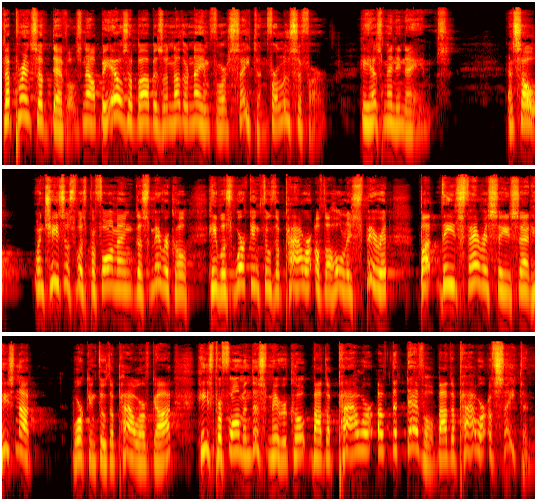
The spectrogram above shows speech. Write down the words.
the prince of devils. Now, Beelzebub is another name for Satan, for Lucifer. He has many names. And so, when Jesus was performing this miracle, he was working through the power of the Holy Spirit, but these Pharisees said he's not working through the power of God. He's performing this miracle by the power of the devil, by the power of Satan.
